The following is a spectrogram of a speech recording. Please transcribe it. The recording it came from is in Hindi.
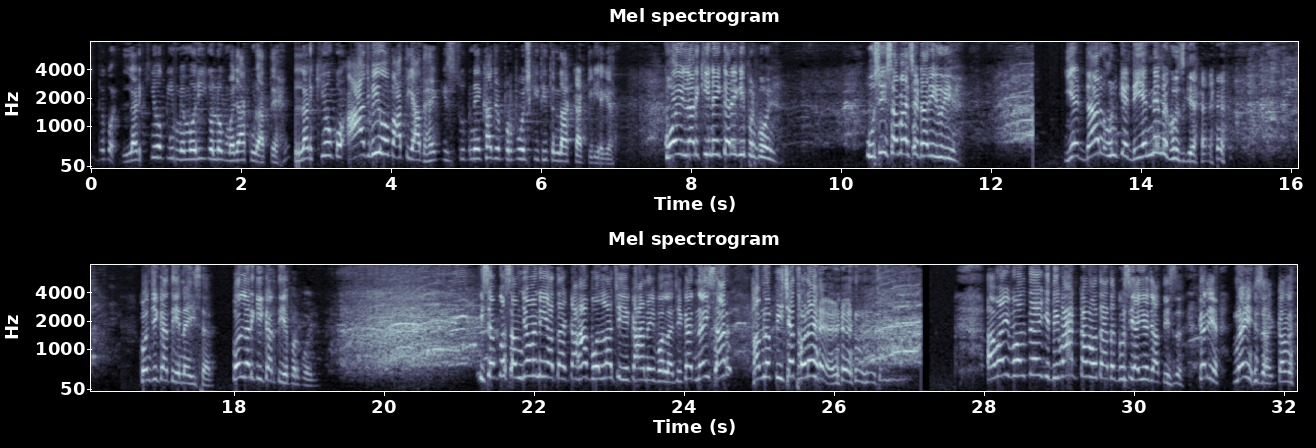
देखो, लड़कियों की मेमोरी को लोग मज़ाक उड़ाते हैं। लड़कियों को आज भी वो बात याद है कि सुपनेखा जो प्रपोज की थी तो नाक काट लिया गया। कोई लड़की नहीं करेगी प्रपोज। उसी समय से डरी हुई है। ये डर उनके डीएनए में घुस गया है। कौन सी कहती है, नहीं सर। कौन लड़की करती है प्रपोज? इस सबको समझो में नहीं आता है, कहाँ बोलना चाहिए, कहाँ नहीं बोलना चाहिए। नहीं सर, हम लोग पीछे थोड़े हैं। अब वही बोलते हैं कि दिमाग कम कुर्सी आई हो जाती सर। करिए। नहीं सर कम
